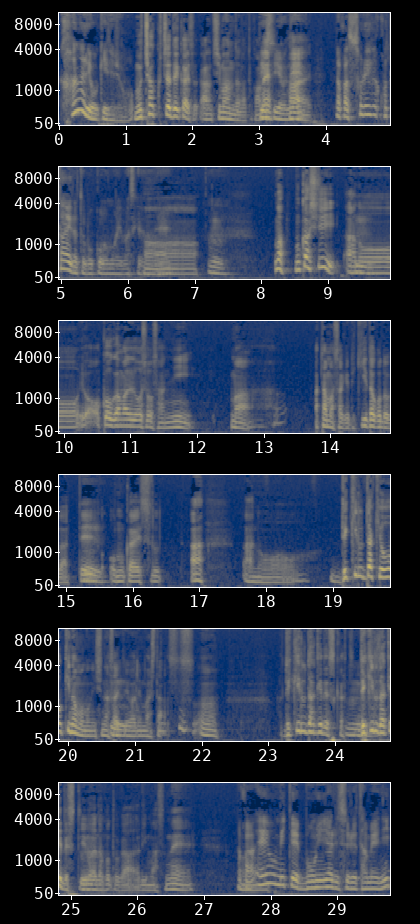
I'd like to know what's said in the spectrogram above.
かなり大きいでしょ？むちゃくちゃでかいです、あの、チマンダラとかね。ですよね。はい、だからそれが答えだと僕は思いますけどね。うん。まあ、昔、あのーよーく拝まれる和尚さんに、まあ、頭下げて聞いたことがあって、うん。お迎えする、あ、あのーできるだけ大きなものにしなさいと言われました。すうんできるだけですか、うんできるだけですって言われたことがありますね。だから絵を見てぼんやりするためにっ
